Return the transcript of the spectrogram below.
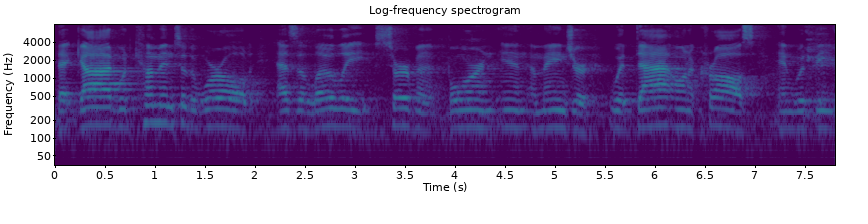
that God would come into the world as a lowly servant born in a manger, would die on a cross, and would be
